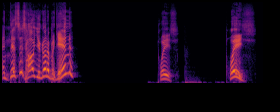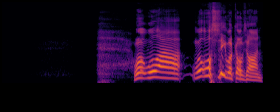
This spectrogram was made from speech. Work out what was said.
And this is how you're going to begin? Please. Please. Well, we'll uh we'll we'll see what goes on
